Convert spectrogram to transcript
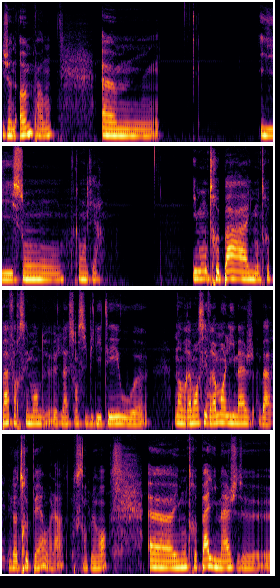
les jeunes hommes, pardon, ils sont, comment dire, ils montrent pas, ils montrent pas forcément de, de la sensibilité ou euh, non vraiment, c'est vraiment l'image, bah, notre père, voilà, tout simplement. Euh, ils montrent pas l'image de,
